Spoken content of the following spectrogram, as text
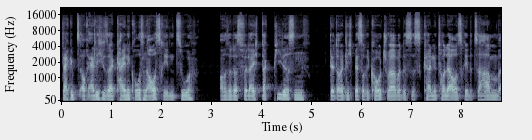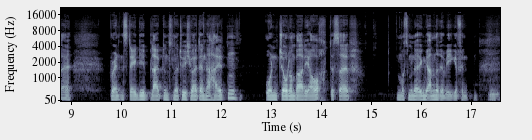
da gibt es auch ehrlich gesagt keine großen Ausreden zu, außer dass vielleicht Doug Peterson der deutlich bessere Coach war, aber das ist keine tolle Ausrede zu haben, weil Brandon Staley bleibt uns natürlich weiterhin erhalten und Joe Lombardi auch. Deshalb muss man da irgendwie andere Wege finden. Mhm.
